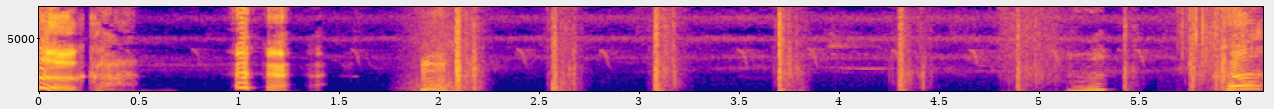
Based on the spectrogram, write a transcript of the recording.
Eh, Rasakan. Hah?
